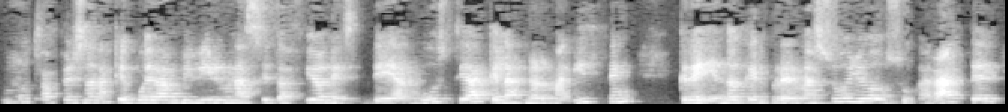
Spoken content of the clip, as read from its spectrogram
muchas personas que puedan vivir unas situaciones de angustia, que las normalicen, creyendo que el problema es suyo o su carácter,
